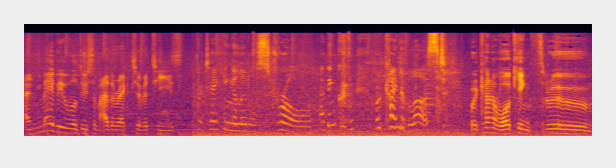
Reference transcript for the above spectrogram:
and maybe we'll do some other activities. We're taking a little stroll. I think we're kind of lost. We're kind of walking through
